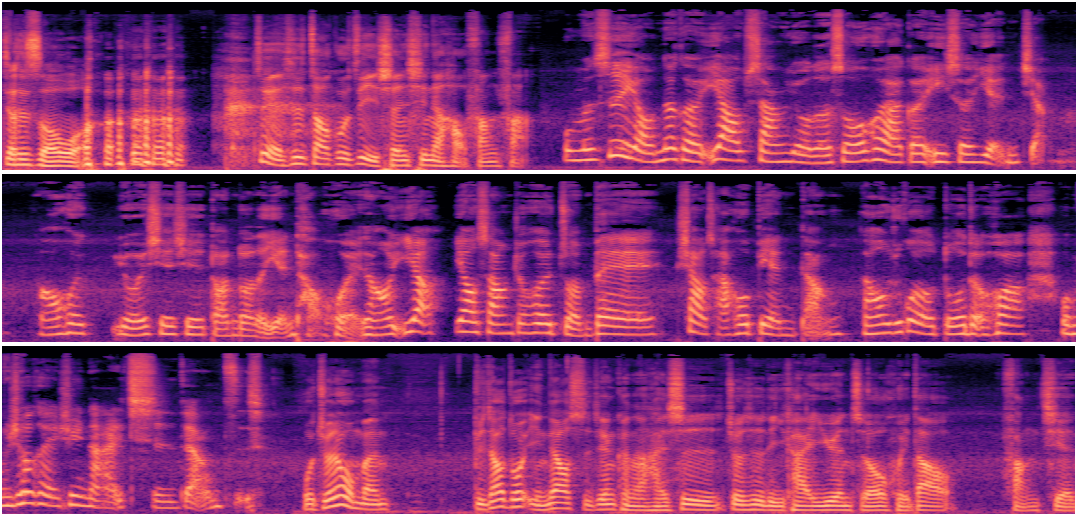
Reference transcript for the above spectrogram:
就是说我，这也是照顾自己身心的好方法。我们是有那个药商，有的时候会来跟医生演讲，然后会有一些些短短的研讨会，然后药药商就会准备下午茶或便当，然后如果有多的话，我们就可以去拿来吃这样子。我觉得我们。比较多饮料时间，可能还是就是离开医院之后回到房间，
